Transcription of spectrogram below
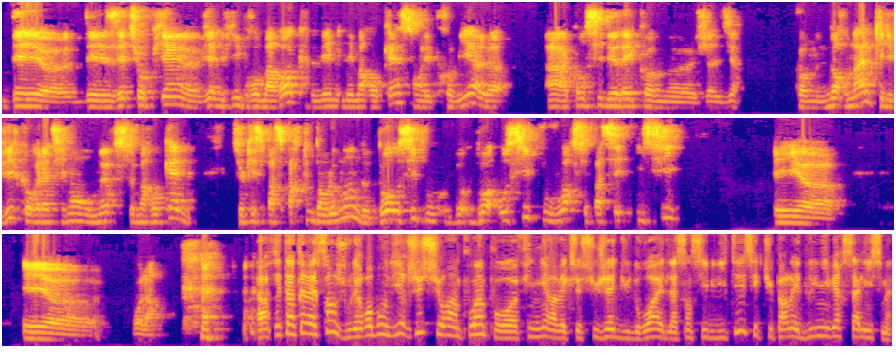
des, euh, des Éthiopiens viennent vivre au Maroc, les, les Marocains sont les premiers à, le, à considérer comme, euh, j'allais dire, comme normal qu'ils vivent corrélativement aux mœurs marocaines. Ce qui se passe partout dans le monde doit aussi, doit aussi pouvoir se passer ici. Et, euh, et euh, voilà. Alors c'est intéressant, je voulais rebondir juste sur un point pour euh, finir avec ce sujet du droit et de la sensibilité, c'est que tu parlais de l'universalisme.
